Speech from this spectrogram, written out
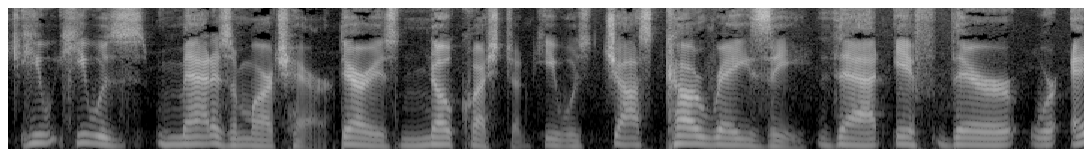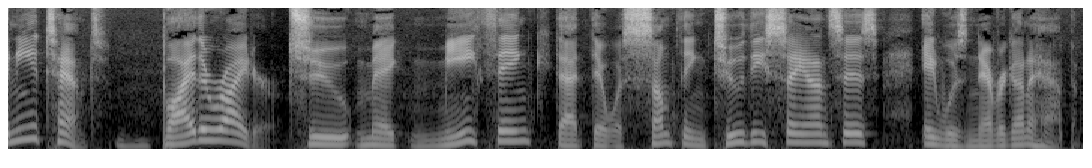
he he was mad as a March hare. There is no question. He was just crazy. That if there were any attempt by the writer to make me think that there was something to these seances, it was never going to happen.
